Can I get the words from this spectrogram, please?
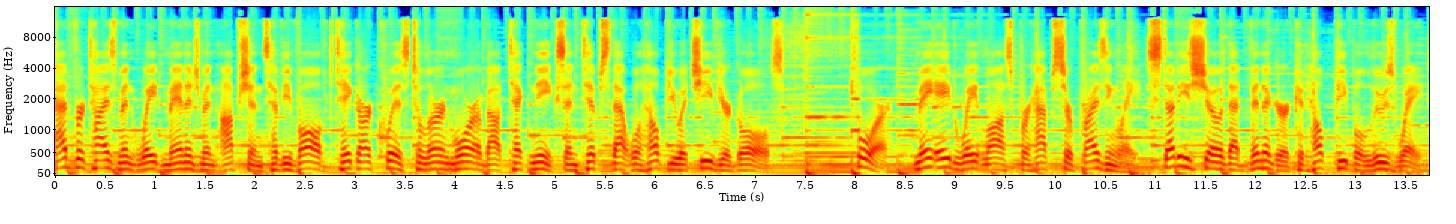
Advertisement weight management options have evolved. Take our quiz to learn more about techniques and tips that will help you achieve your goals. 4. May aid weight loss Perhaps surprisingly, studies show that vinegar could help people lose weight.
